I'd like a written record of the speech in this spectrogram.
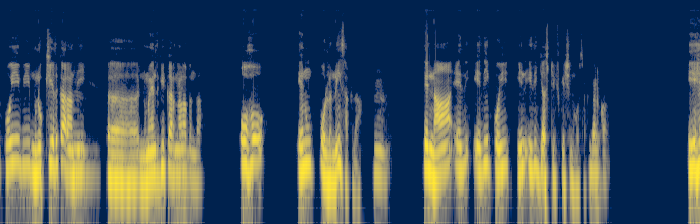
ਕੋਈ ਵੀ ਮਨੁੱਖੀ ਅਧਿਕਾਰਾਂ ਦੀ ਨੁਮਾਇੰਦਗੀ ਕਰਨ ਵਾਲਾ ਬੰਦਾ ਉਹ ਇਹਨੂੰ ਭੁੱਲ ਨਹੀਂ ਸਕਦਾ। ਤੇ ਨਾ ਇਹਦੀ ਕੋਈ ਇਹਦੀ ਜਸਟੀਫਿਕੇਸ਼ਨ ਹੋ ਸਕਦੀ। ਬਿਲਕੁਲ। ਇਹ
